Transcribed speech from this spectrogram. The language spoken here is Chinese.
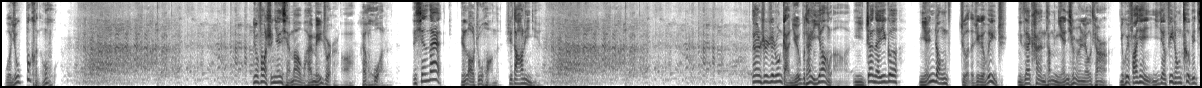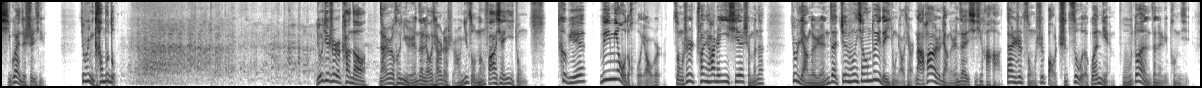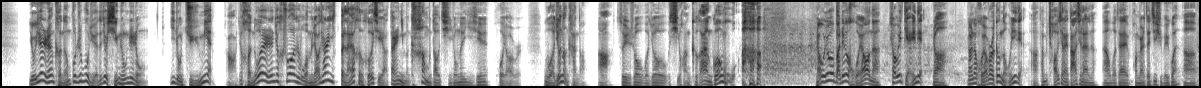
我就不可能火。要放十年前吧，我还没准儿啊，还火了。那现在人老珠黄的，谁搭理你？但是这种感觉不太一样了啊！你站在一个年长者的这个位置，你再看他们年轻人聊天儿。你会发现一件非常特别奇怪的事情，就是你看不懂，尤其是看到男人和女人在聊天的时候，你总能发现一种特别微妙的火药味儿，总是穿插着一些什么呢？就是两个人在针锋相对的一种聊天，哪怕两个人在嘻嘻哈哈，但是总是保持自我的观点，不断在那里抨击。有些人可能不知不觉的就形成这种一种局面。啊，就很多人就说我们聊天本来很和谐啊，但是你们看不到其中的一些火药味儿，我就能看到啊，所以说我就喜欢隔岸观火，哈 哈然后我又把这个火药呢稍微点一点，是吧？让这火药味更浓一点啊。他们吵起来打起来了啊，我在旁边再继续围观啊。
